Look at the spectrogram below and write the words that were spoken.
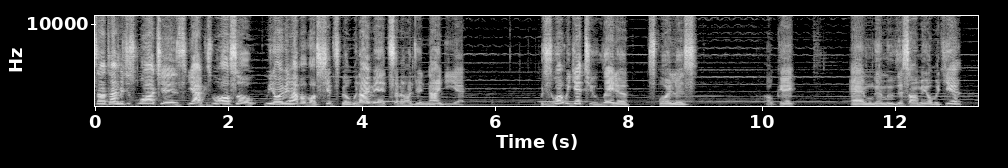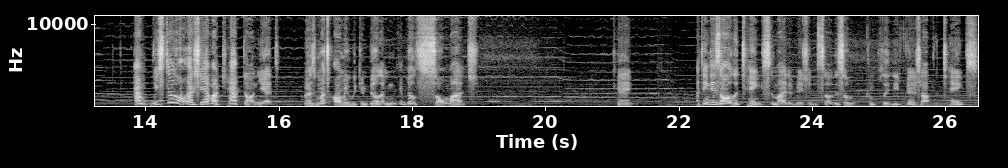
it's not time to just watch as, yeah, because we're also, we don't even have all of our ships built. We're not even at 790 yet. Which is what we get to later. Spoilers. Okay. And we're going to move this army over here. And we still don't actually have our capped on yet. But as much army we can build. I mean, we can build so much. Okay. I think these are all the tanks in my division. So this will completely finish off the tanks.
